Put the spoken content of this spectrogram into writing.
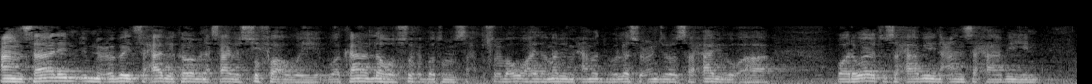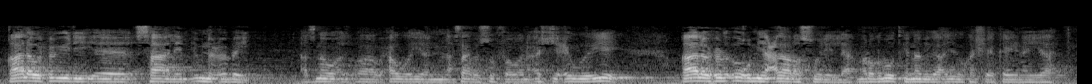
can salim ibni cubayd saxaabi kaloo min asxaabi sufa weeye wa kaanat lahu suxbatun suxba u ahayda nabi maxamed buu la socon jiro saxaabi buu ahaa waa riwaayatu saxaabiyin can saxaabiyin qaala wuxuu yidhi salim ibni cubayd asna waxaa weeyaan min asxaabi sufa waana ashjaci weeye qaala wuxuu uhi uqmiya calaa rasuuli illah nabiga ayuu ka sheekaynayaa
